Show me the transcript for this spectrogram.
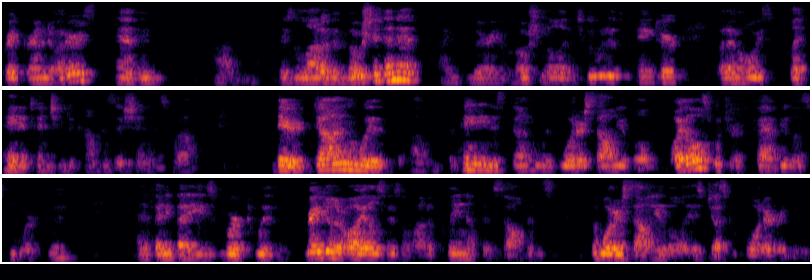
great granddaughters, and um, there's a lot of emotion in it. I'm a very emotional, intuitive painter, but I'm always paying attention to composition as well. They're done with, um, the painting is done with water soluble oils, which are fabulous to work with. And if anybody's worked with regular oils, there's a lot of cleanup and solvents. The water soluble is just water, and you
